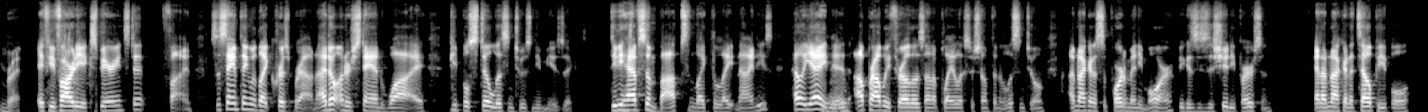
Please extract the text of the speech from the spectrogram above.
Right. If you've already experienced it, fine. It's the same thing with like Chris Brown. I don't understand why people still listen to his new music. Did he have some bops in like the late 90s? Hell yeah, he did. Mm-hmm. I'll probably throw those on a playlist or something and listen to him. I'm not going to support him anymore because he's a shitty person. And I'm not going to tell people,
